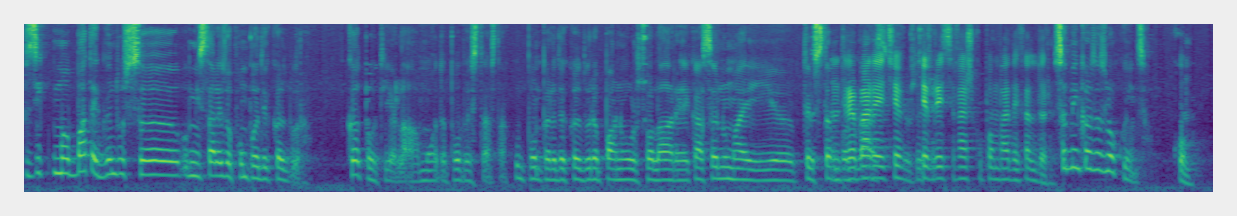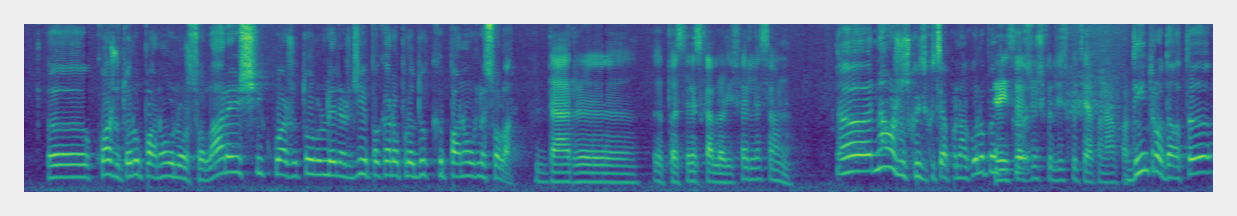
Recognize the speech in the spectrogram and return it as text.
zic, mă bate gândul să îmi instalez o pompă de căldură că tot e la modă povestea asta, cu pompele de căldură, panouri solare, ca să nu mai uh, testăm Întrebarea e ce, ce vrei să faci cu pompa de căldură? Să-mi încălzesc locuința. Cum? Uh, cu ajutorul panourilor solare și cu ajutorul energiei pe care o produc panourile solare. Dar uh, păstrezi caloriferele sau nu? Uh, n-am ajuns cu discuția până acolo. Trebuie pentru să ajungi cu discuția până acolo. Dintr-o dată,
